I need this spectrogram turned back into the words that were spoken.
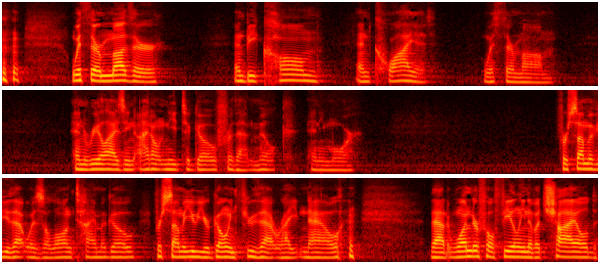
with their mother and be calm and quiet with their mom. And realizing I don't need to go for that milk anymore. For some of you, that was a long time ago. For some of you, you're going through that right now. that wonderful feeling of a child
